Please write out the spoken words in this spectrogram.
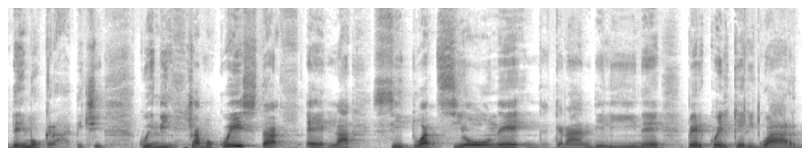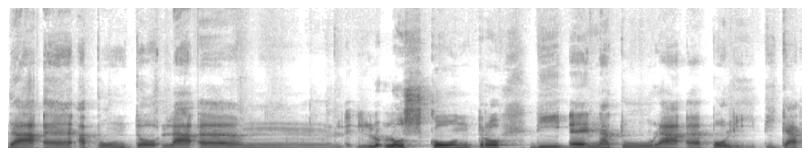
democratici. Quindi diciamo questa è la situazione in grandi linee per quel che riguarda eh, appunto la, ehm, lo scontro di eh, natura eh, politica.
